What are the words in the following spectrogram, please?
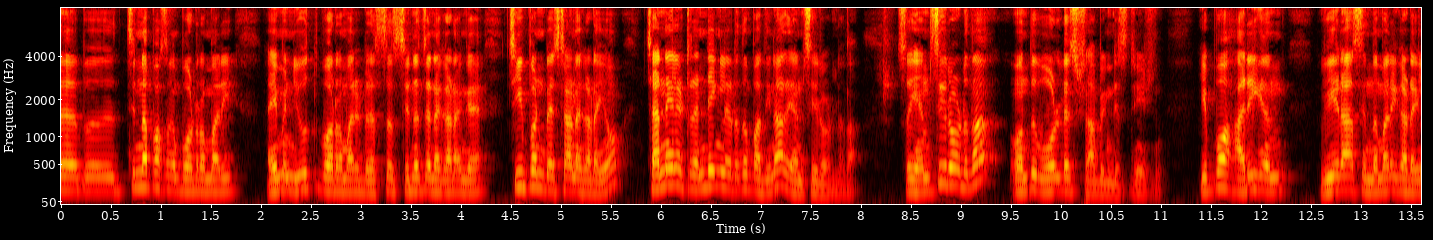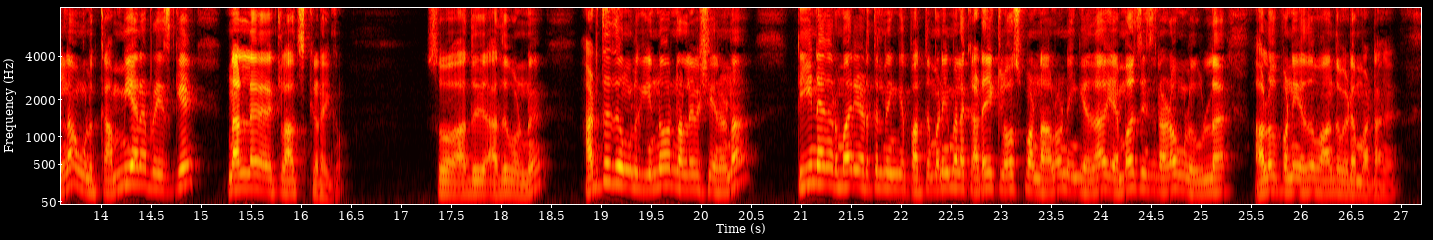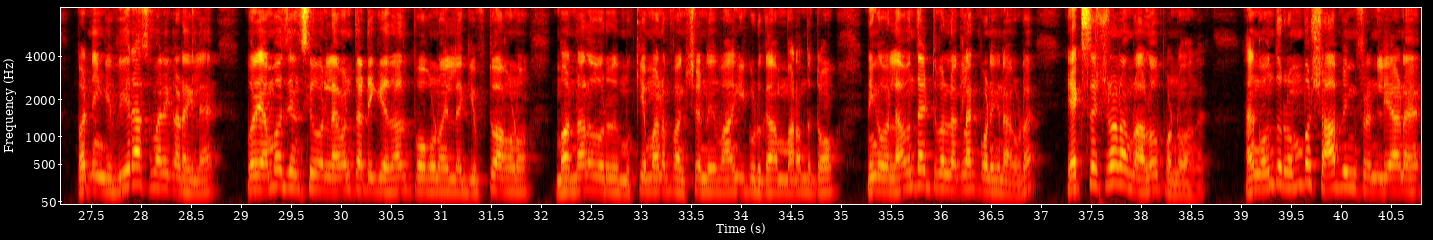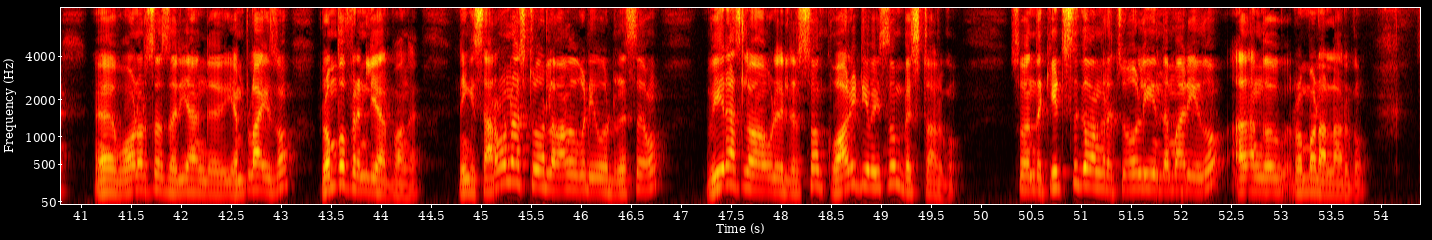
சின்ன பசங்க போடுற மாதிரி ஐ மீன் யூத் போடுற மாதிரி ட்ரெஸ்ஸஸ் சின்ன சின்ன கடைங்க சீப் அண்ட் பெஸ்ட்டான கடையும் சென்னையில் ட்ரெண்டிங்கில் இருந்தும் பார்த்தீங்கன்னா அது எம்சி ரோட்டில் தான். ஸோ எம்சி ரோடு தான் வந்து ஓல்டஸ்ட் ஷாப்பிங் டெஸ்டினேஷன் இப்போது ஹரிகந்த் வீராஸ் இந்த மாதிரி கடைகள்லாம் உங்களுக்கு கம்மியான ப்ரைஸ்க்கே நல்ல கிளாத்ஸ் கிடைக்கும். ஸோ அது அது ஒன்று அடுத்தது உங்களுக்கு இன்னொரு நல்ல விஷயம் என்னென்னா டி நகர் மாதிரி இடத்துல நீங்கள் பத்து மணி மேலே கடையை க்ளோஸ் பண்ணாலும் நீங்கள் ஏதாவது எமர்ஜென்சினாலும் உங்களை உள்ளே அலோவ் பண்ணி எதுவும் வாங்க விட மாட்டாங்க. பட் நீங்கள் வீராஸ் மாதிரி கடையில் ஒரு எமர்ஜென்சி ஒரு லெவன் தேர்ட்டிக்கு ஏதாவது போகணும் இல்லை கிஃப்ட் வாங்கணும் மறுநாள் ஒரு முக்கியமான ஃபங்க்ஷனு வாங்கி கொடுக்காம மறந்துட்டோம் நீங்கள் ஒரு eleven thirty twelve o'clock போனீங்கன்னா கூட எக்ஸப்ஷனாக நம்மளை அலோவ் பண்ணுவாங்க. அங்கே வந்து ரொம்ப ஷாப்பிங் ஃப்ரெண்ட்லியான ஓனர்ஸும் சரியாக அங்கே எம்ப்ளாயீஸும் ரொம்ப ஃப்ரெண்ட்லியாக இருப்பாங்க. நீங்கள் சரவணா ஸ்டோரில் வாங்கக்கூடிய ஒரு ட்ரெஸ்ஸும் வீராஸில் வாங்கக்கூடிய ட்ரெஸ்ஸும் குவாலிட்டி வைஸும் பெஸ்ட்டாக இருக்கும். ஸோ இந்த கிட்ஸுக்கு வாங்குற சோலி இந்த மாதிரி இதுவும் அது அங்கே ரொம்ப நல்லாயிருக்கும்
